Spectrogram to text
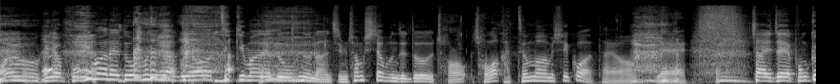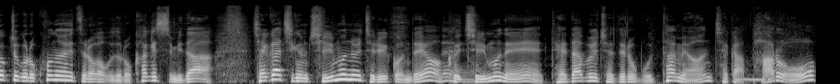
어유 그냥 보기만 해도 훈훈하고요. 듣기만 해도 훈훈한 지금 청취자분들도 저, 저와 같은 마음이실 것 같아요. 예자 이제 본격적으로 코너에 들어가 보도록 하겠습니다. 제가 지금 질문을 드릴 건데요. 네. 그 질문에 대답을 제대로 못하면 제가 바로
